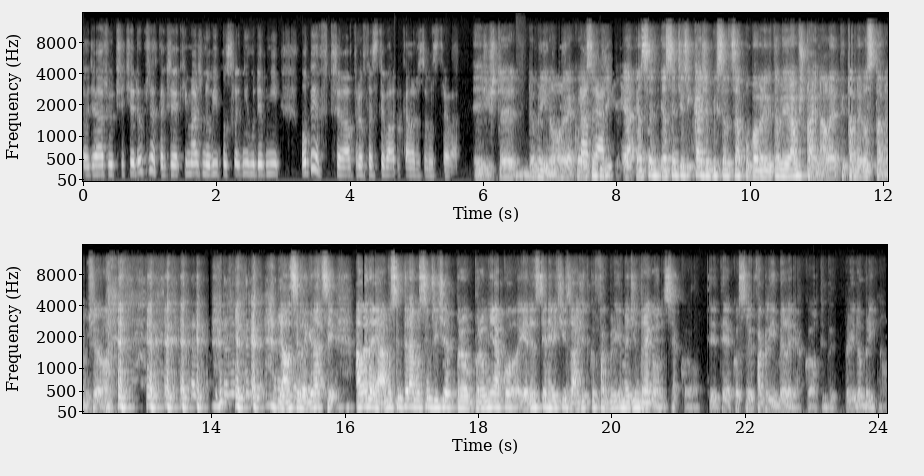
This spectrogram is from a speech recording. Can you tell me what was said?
to děláš určitě dobře, takže jaký máš nový poslední hudební objev třeba pro festival Colors Ostrava? Ježíš, to je dobrý, no. Jako já, jsem ti, já, já, jsem, já jsem ti říkal, že bych se docela pobavil, kdyby tam byl Rammstein, ale ty tam nedostanem, že jo? Já si legraci. Ale ne, já musím teda musím říct, že pro, pro mě jako jeden z těch největších zážitků fakt byly Imagine Dragons, jako jo. Ty, ty jako se mi fakt líbily, jako ty by, byly dobrý, no.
